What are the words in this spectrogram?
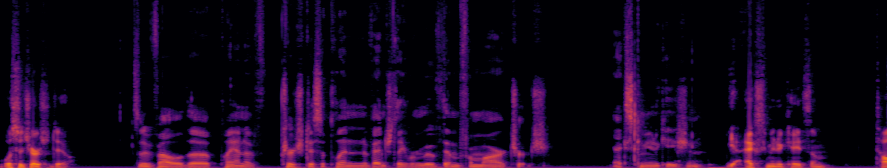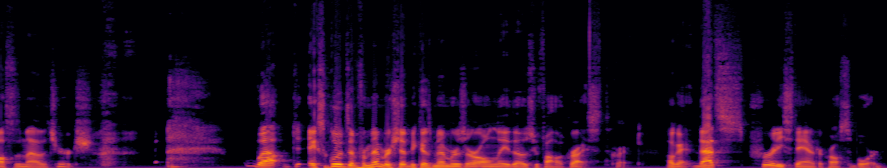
What's the church to do? So follow the plan of church discipline and eventually remove them from our church. Excommunication. Yeah, excommunicates them, tosses them out of the church. well, excludes them from membership because members are only those who follow Christ. Correct. Okay, that's pretty standard across the board.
